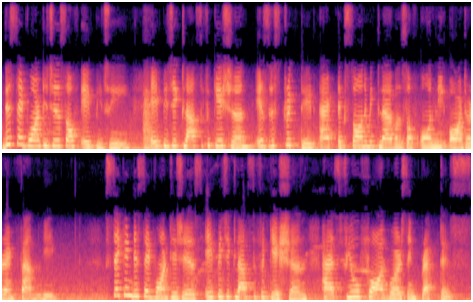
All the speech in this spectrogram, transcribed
Disadvantages of APG APG classification is restricted at taxonomic levels of only order and family. Second disadvantage is APG classification has few followers in practice.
